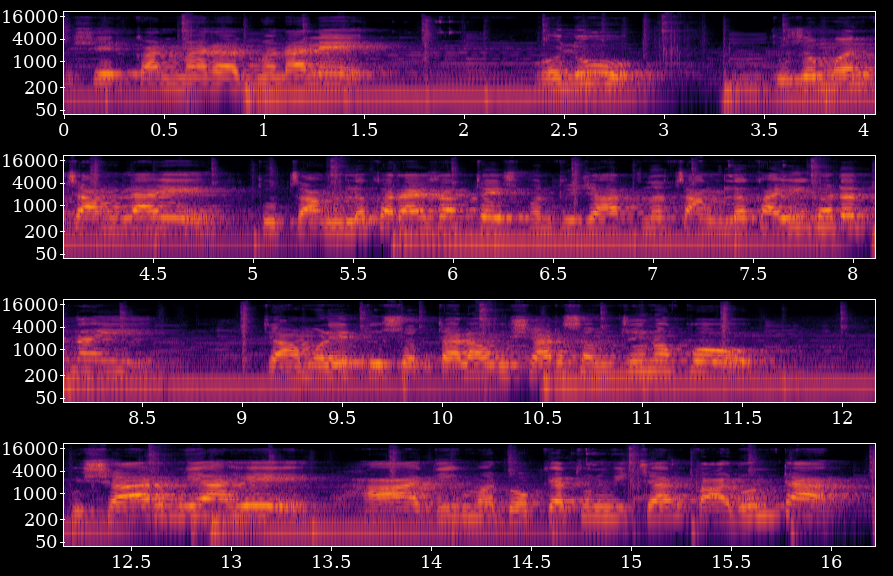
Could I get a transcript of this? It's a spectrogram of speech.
तर शेरखान महाराज म्हणाले भोलू तुझं मन चांगलं आहे. तू चांगलं करायला जातोयस पण तुझ्या हातनं चांगलं काही घडत नाही. त्यामुळे तू स्वतःला हुशार समजू नको. हुशार मी आहे. हा आधी म डोक्यातून विचार काढून टाक.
